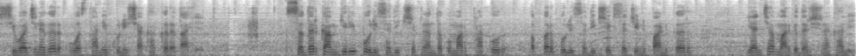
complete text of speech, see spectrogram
शिवाजीनगर व स्थानिक गुन्हे शाखा करत आहेत. सदर कामगिरी पोलीस अधीक्षक नंदकुमार ठाकूर अप्पर पोलीस अधीक्षक सचिन पांडकर यांच्या मार्गदर्शनाखाली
